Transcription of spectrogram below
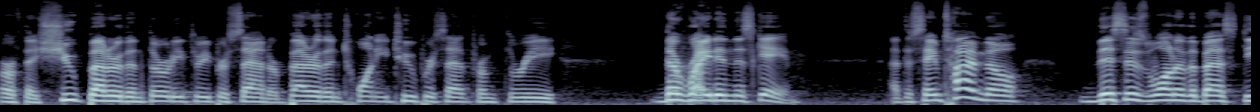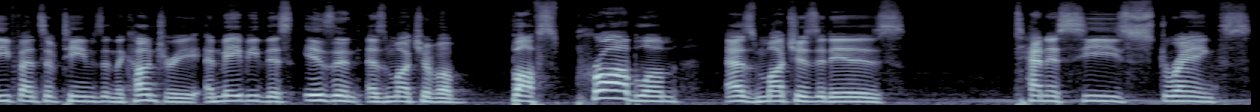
Or if they shoot better than 33% or better than 22% from three, they're right in this game. At the same time, though, this is one of the best defensive teams in the country. And maybe this isn't as much of a Buffs problem as much as it is Tennessee's strengths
